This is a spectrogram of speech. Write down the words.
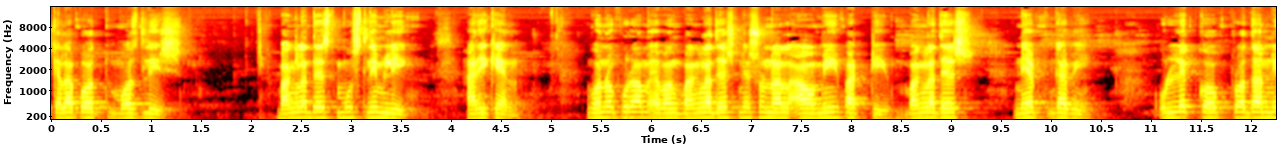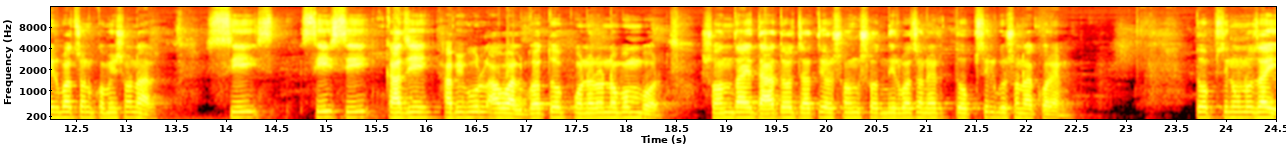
Khelafat Majlis, Bangladesh Muslim League, hurricane গণপুরাম এবং বাংলাদেশ ন্যাশনাল আওয়ামী পার্টি, বাংলাদেশ নেপগাবি উল্লেখ্য, প্রধান নির্বাচন কমিশনার C C C Kazi Habibul Awal গত পনেরো নভেম্বর সন্ধ্যায় দ্বাদশ জাতীয় সংসদ নির্বাচনের তফসিল ঘোষণা করেন। তফসিল অনুযায়ী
